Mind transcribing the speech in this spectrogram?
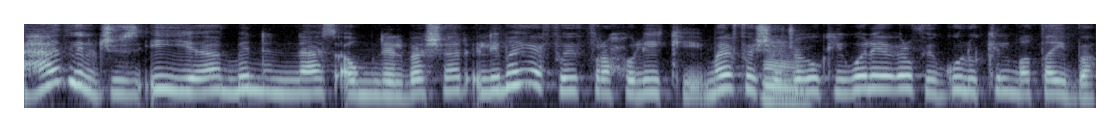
هذه الجزئية من الناس أو من البشر اللي ما يعرفوا يفرحوا ليكي ما يعرفوا. يشجعوكي ولا يعرفوا يقولوا كلمة طيبة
